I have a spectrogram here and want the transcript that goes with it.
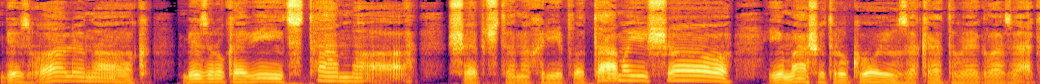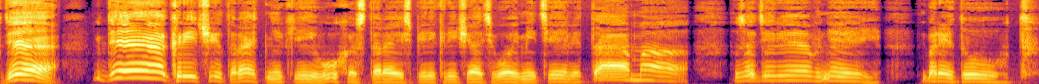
без валенок, без рукавиц. Тама!» — шепчет она хрипло. «Тама еще!» и машет рукою, закатывая глаза. «Где?» «Где?» — кричит ратник ей в ухо, стараясь перекричать вой метели. «Тама! За деревней! Бредут!»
